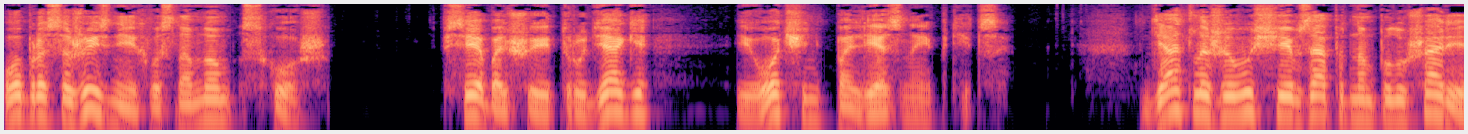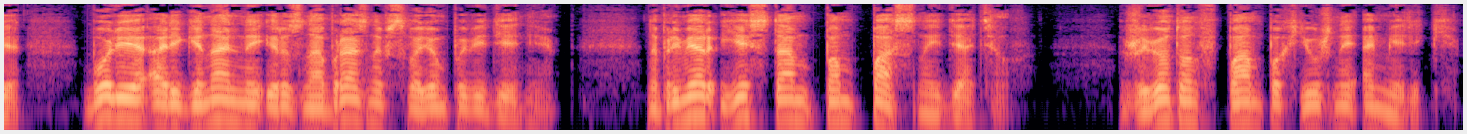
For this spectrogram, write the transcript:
Образ жизни их в основном схож все большие трудяги и очень полезные птицы. Дятлы, живущие в западном полушарии, более оригинальны и разнообразны в своем поведении. Например, есть там пампасный дятел. Живет он в пампах Южной Америки.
